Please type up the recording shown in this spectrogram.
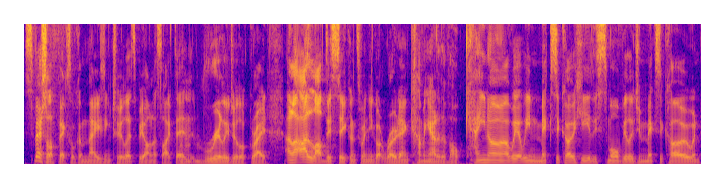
special effects look amazing too. Let's be honest, like they really do look great. And I, I love this sequence when you got Rodan coming out of the volcano. Are we, are we in Mexico here? This small village in Mexico, and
